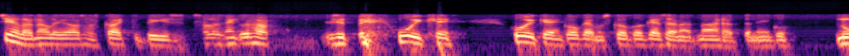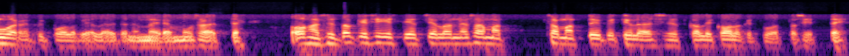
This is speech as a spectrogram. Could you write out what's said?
siellä ne oli osas kaikki biisit. Se oli niin kuin ihan huikein, huikein kokemus koko kesänä, että nähdä, että niin kuin nuorempi polvi on löytänyt meidän musa. Että onhan se toki siistiä, että siellä on ne samat, samat tyypit yleensä, jotka oli 30 vuotta sitten.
